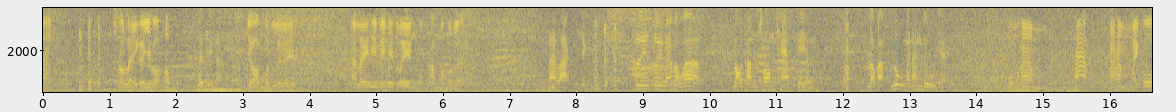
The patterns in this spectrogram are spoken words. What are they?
าก เท่าไหร่ก็ยอม ใช่จริงเหรอะยอมหมดเลย อะไรที่ไม่ใช่ตัวเองผมทำมาหมดแล้ว น่ารักจริงๆ เคยเคยไหมแบบว่าเราทำช่องแคสเกม ครับ แล้วแบบลูกมานั่งดูเงี้ยผมห้าม ห้าม ห้าม ไมโก้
